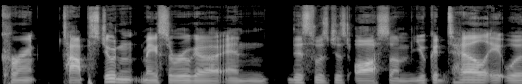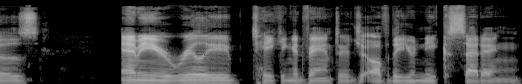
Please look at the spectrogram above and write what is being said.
current top student, Mei Suruga, and this was just awesome. You could tell it was Emi really taking advantage of the unique setting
